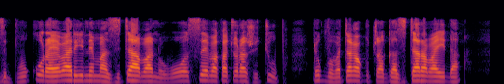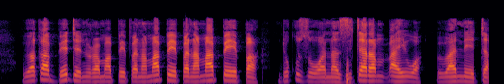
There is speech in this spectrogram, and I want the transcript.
zibhuku raiva riine mazita avanhu vose vakatora zvitupa. Ndokubva vatanga kutsvaga zita ravaida. Vakabhedhenura mapepa namapepa namapepa ndokuzowana zita ramubayiwa vaneta.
